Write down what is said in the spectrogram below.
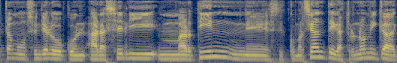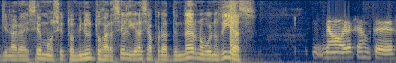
Estamos en diálogo con Araceli Martín, es comerciante gastronómica, a quien le agradecemos estos minutos. Araceli, gracias por atendernos. Buenos días. No, gracias a ustedes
